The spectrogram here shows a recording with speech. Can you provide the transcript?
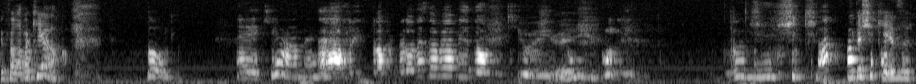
Eu falava QA. Bom, é QA, né? É, pela primeira vez na minha vida eu ouvi QA, viu? Bonito. Bonito. Chique. Muita chiqueza.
